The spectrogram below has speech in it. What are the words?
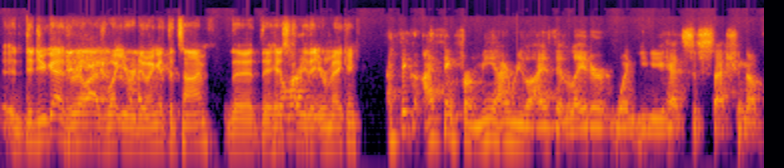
Did you guys realize what you were doing at the time? The the history that you were making? I think I think for me, I realized it later when you had succession of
